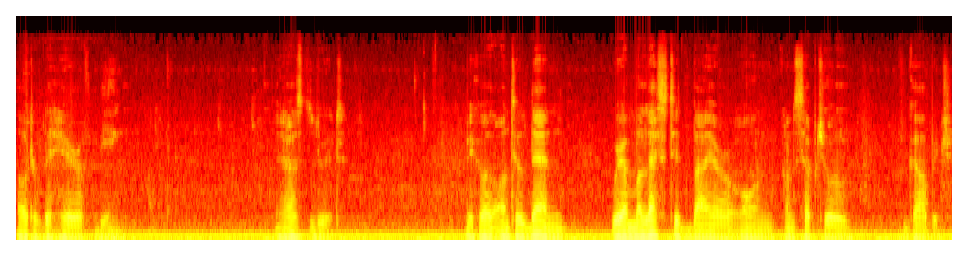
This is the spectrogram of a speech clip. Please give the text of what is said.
out of the hair of being. It has to do it because until then we are molested by our own conceptual garbage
